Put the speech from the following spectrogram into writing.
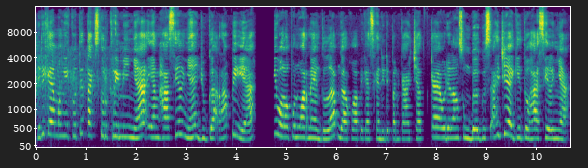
Jadi kayak mengikuti tekstur creaminya yang hasilnya juga rapi ya. Ini walaupun warnanya gelap nggak aku aplikasikan di depan kaca, kayak udah langsung bagus aja gitu hasilnya.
